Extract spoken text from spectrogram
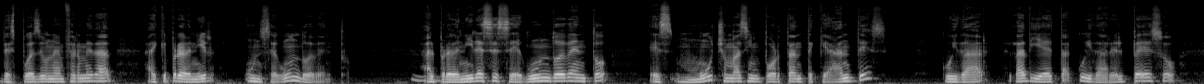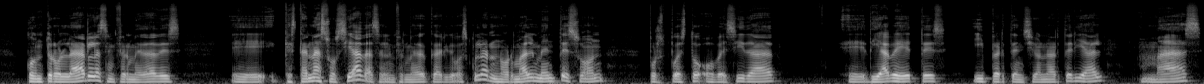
después de una enfermedad, hay que prevenir un segundo evento. Al prevenir ese segundo evento, es mucho más importante que antes cuidar la dieta, cuidar el peso, controlar las enfermedades eh, que están asociadas a la enfermedad cardiovascular. Normalmente son, por supuesto, obesidad, eh, diabetes, hipertensión arterial, más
